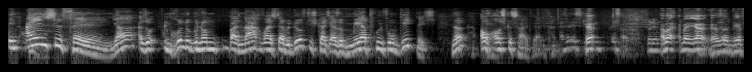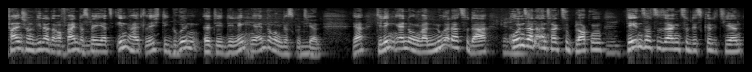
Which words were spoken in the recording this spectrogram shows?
in Einzelfällen, ja, also im Grunde genommen bei Nachweis der Bedürftigkeit, also mehr Prüfung geht nicht, ne, auch ausgezahlt werden kann. Also es geht, ja. es, aber, aber ja, also wir fallen schon wieder darauf rein, dass wir jetzt inhaltlich die grünen, äh, die, die linken Änderungen diskutieren. Ja, die linken Änderungen waren nur dazu da, genau. unseren Antrag zu blocken, mhm. den sozusagen zu diskreditieren,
